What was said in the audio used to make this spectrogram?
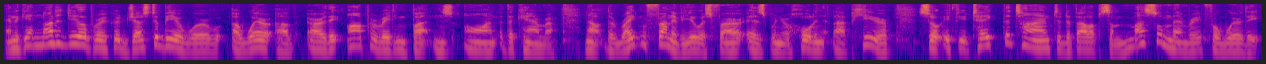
and again, not a deal breaker, just to be aware, aware of, are the operating buttons on the camera. Now they're right in front of you as far as when you're holding it up here. So if you take the time to develop some muscle memory for where the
